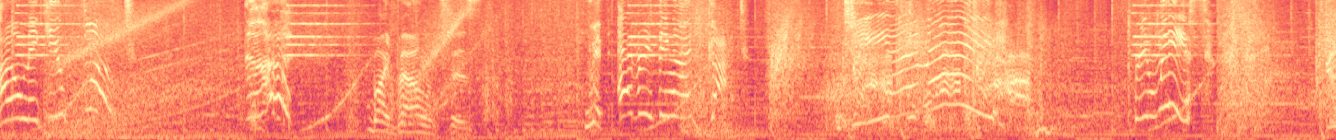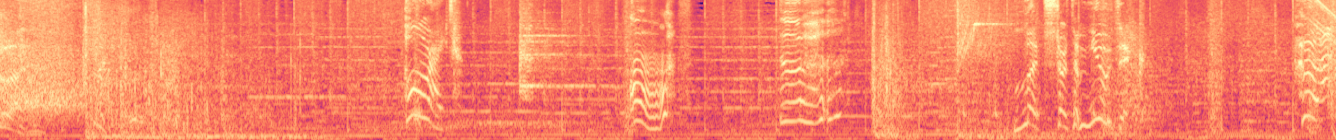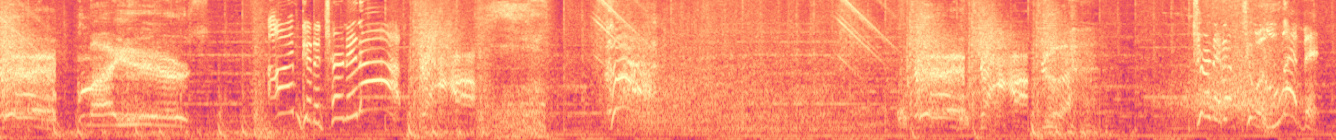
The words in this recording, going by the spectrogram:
I'll make you float! My balance is... With everything I've got! DNA! Release! Let's start the music! My ears! I'm gonna turn it up! Turn it up to 11!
